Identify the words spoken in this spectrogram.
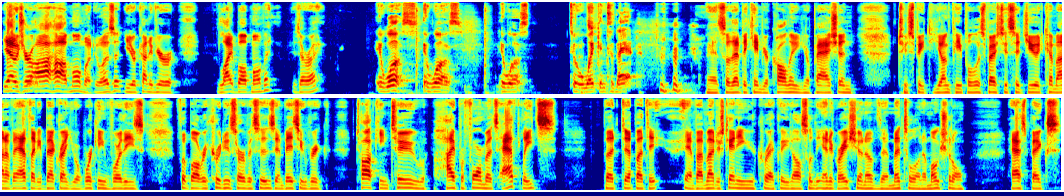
yeah, it was your aha moment, was it? Your kind of your light bulb moment. Is that right? It was. It was. It was to awaken to that. and so that became your calling and your passion to speak to young people, especially since you had come out of an athletic background. You were working for these football recruiting services and basically were talking to high performance athletes. But, uh, but the, if I'm understanding you correctly, also the integration of the mental and emotional aspects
